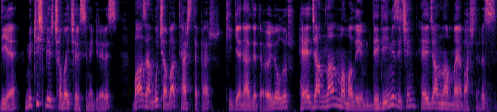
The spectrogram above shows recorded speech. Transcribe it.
diye müthiş bir çaba içerisine gireriz. Bazen bu çaba ters teper ki genelde de öyle olur. Heyecanlanmamalıyım dediğimiz için heyecanlanmaya başlarız.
